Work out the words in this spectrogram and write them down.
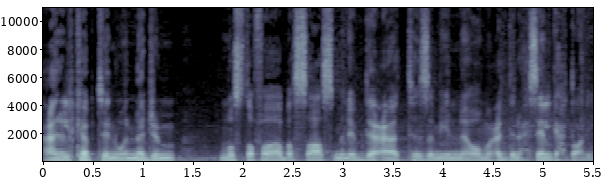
عن الكابتن والنجم مصطفى بصاص من إبداعات زميلنا ومعدنا حسين القحطاني.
